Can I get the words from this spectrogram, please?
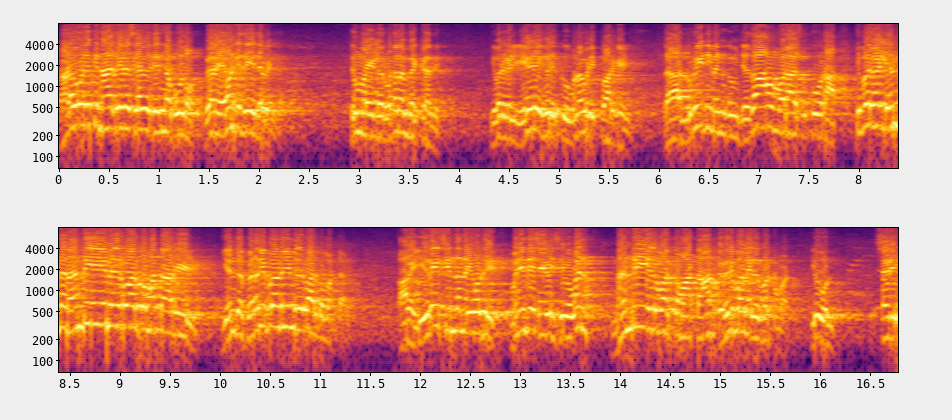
கடவுளுக்கு நான் செய்த சேவை தெரிந்த போதும். வேற எவனுக்கு செய்ய தேவையில்லை. திருமலையில் வசனம் இருக்கிறது இவர்கள் ஏழைகளுக்கு உணவளிப்பார்கள். லா நுரீதி என்கும் ஜெசாவும் வரா சுக்கூரா இவர்கள் எந்த நன்றியையும் எதிர்பார்க்க மாட்டார்கள். எந்த பிரதிபலனையும் எதிர்பார்க்க மாட்டார்கள். ஆக இறை சிந்தனையோடு மனித சேவை செய்வன் நன்றியை எதிர்பார்க்க மாட்டான் பிரதிபலனை எதிர்பார்க்க மாட்டான். இது ஒன்று. சரி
